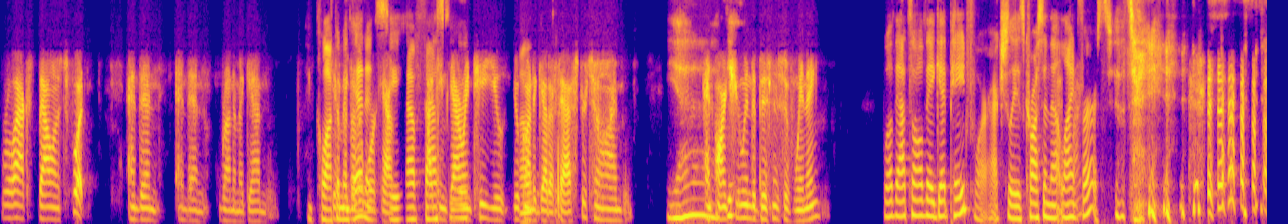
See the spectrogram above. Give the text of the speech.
relaxed, balanced foot, and then and then run them again. And clock Give them again and workout. see how fast. I can guarantee you, you're Oh. going to get a faster time. Yeah. And aren't yeah. you in the business of winning? Well, that's all they get paid for. Actually, is crossing that That's line right. first. That's right.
